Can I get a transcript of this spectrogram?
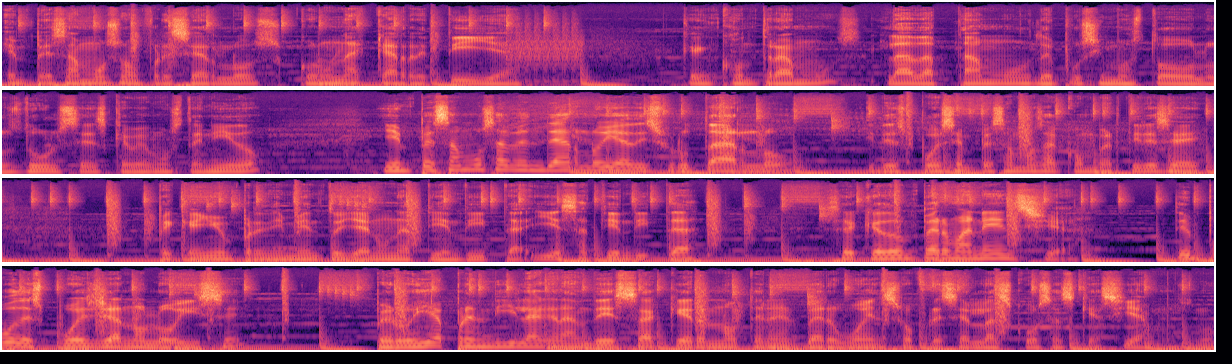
empezamos a ofrecerlos con una carretilla que encontramos, la adaptamos, le pusimos todos los dulces que habíamos tenido y empezamos a venderlo y a disfrutarlo y después empezamos a convertir ese pequeño emprendimiento ya en una tiendita y esa tiendita se quedó en permanencia. Tiempo después ya no lo hice, pero ahí aprendí la grandeza que era no tener vergüenza ofrecer las cosas que hacíamos, ¿no?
